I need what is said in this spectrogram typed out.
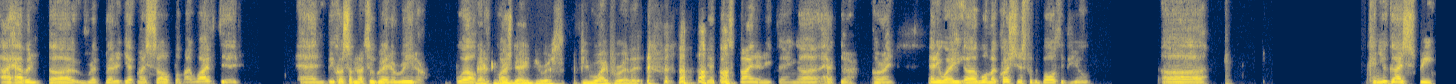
I haven't uh, read it yet myself, but my wife did, and because I'm not too great a reader. Well, That could be dangerous if your wife read it. yeah, don't sign anything, uh, Hector. All right. Anyway, uh, well, my question is for the both of you. Uh, can you guys speak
